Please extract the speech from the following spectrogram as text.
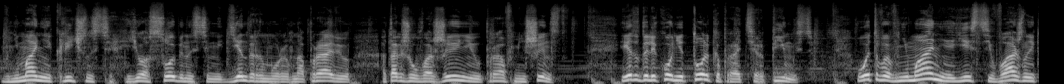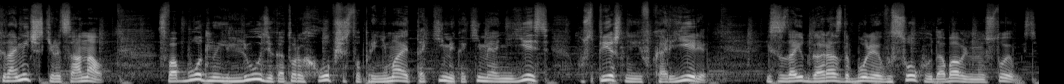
внимание к личности, ее особенностям и гендерному равноправию, а также уважению прав меньшинств. И это далеко не только про терпимость. У этого внимания есть и важный экономический рационал – Свободные люди, которых общество принимает такими, какими они есть, успешные и в карьере, и создают гораздо более высокую добавленную стоимость.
